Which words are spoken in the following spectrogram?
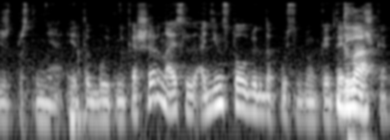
лежит простыня, это будет не кошерно, а если один столбик, допустим, там какая-то Два. речка,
